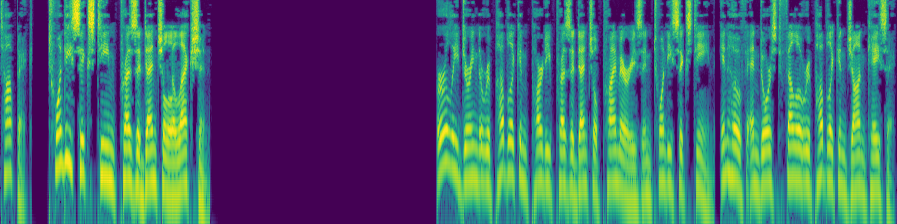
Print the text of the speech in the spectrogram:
Topic: 2016 presidential election. Early during the Republican Party presidential primaries in 2016, Inhofe endorsed fellow Republican John Kasich.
